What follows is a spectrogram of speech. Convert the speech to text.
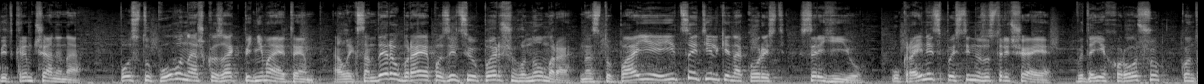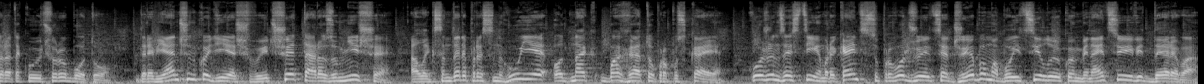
від кримчанина. Поступово наш козак піднімає темп. Олександр обирає позицію першого номера, наступає, і це тільки на користь Сергію. Українець постійно зустрічає, видає хорошу контратакуючу роботу. Дерев'янченко діє швидше та розумніше. Олександр пресингує, однак багато пропускає. Кожен застій американців супроводжується джебом або й цілою комбінацією від дерева.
